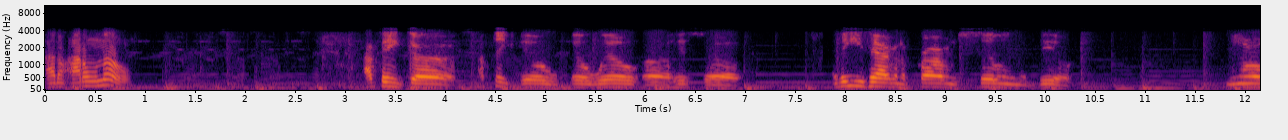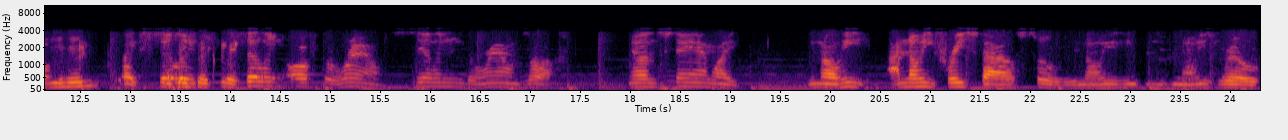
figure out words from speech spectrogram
I don't I don't know. I think uh I think Ill Ill Will uh his uh I think he's having a problem sealing the deal. You know, Mm-hmm. Like sealing think so, too. sealing off the rounds, sealing the rounds off. You understand? Like, you know, he I know he freestyles too. You know, he, he you know he's real,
